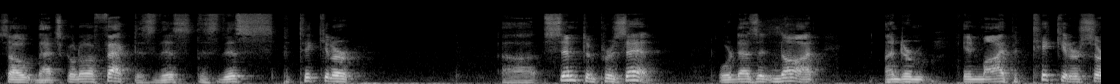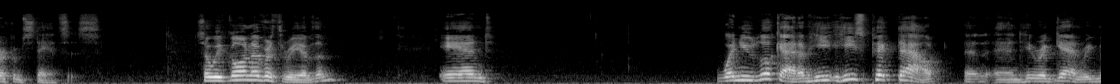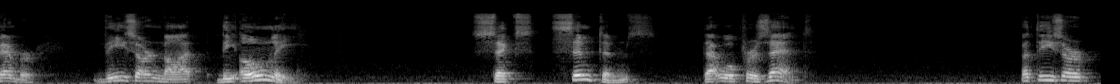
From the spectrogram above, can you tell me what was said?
So that's going to affect does this does this particular uh, symptom present or does it not under in my particular circumstances? So we've gone over three of them, and when you look at him, he, he's picked out, and, and here again, remember, these are not the only six symptoms that will present. But these are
